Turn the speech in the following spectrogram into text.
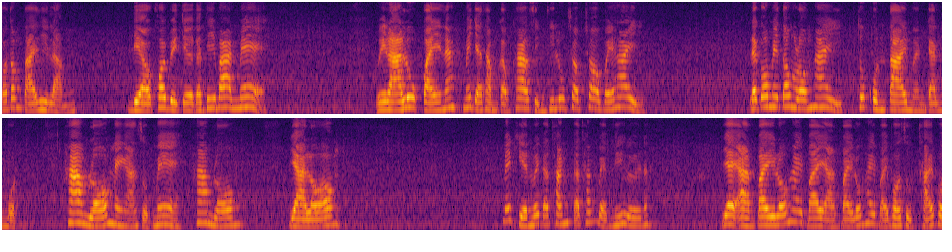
ก็ต้องตายทีหลัง เดี๋ยวค่อยไปเจอกันที่บ้านแม่ เวลาลูกไปนะแม่จะทำกับข้าวสิ่งที่ลูกชอบชอบไว้ให้ แล้วก็ไม่ต้องร้องไห้ทุกคนตายเหมือนกันหมด ห้ามร้องในงานศพแม่ ห้ามร้อง อย่าร้อง แม่เขียนไว้กระทั่งกระทั่งแบบนี้เลยนะยายอ่านไปร้องไห้ไปอ่านไปร้องไห้ไป พอสุดท้ายพอ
